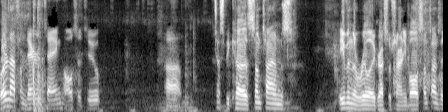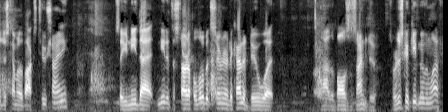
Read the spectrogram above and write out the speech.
Learned that from Darren Tang also too. Um, just because sometimes even the really aggressive shiny balls, sometimes they just come out of the box too shiny. So you need that need it to start up a little bit sooner to kind of do what uh, the ball is designed to do. So we're just gonna keep moving left.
